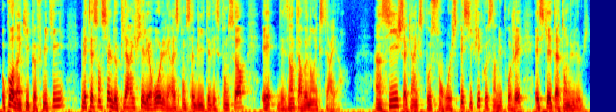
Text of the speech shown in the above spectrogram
Au cours d'un kick-off meeting, il est essentiel de clarifier les rôles et les responsabilités des sponsors et des intervenants extérieurs. Ainsi, chacun expose son rôle spécifique au sein du projet et ce qui est attendu de lui.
